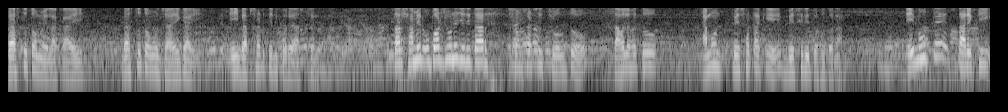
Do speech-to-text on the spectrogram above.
ব্যস্ততম এলাকায়, ব্যস্ততম জায়গায় এই ব্যবসাটি তিনি করে আসছেন। তার স্বামীর উপার্জনে যদি তার সংসারটি চলতো, তাহলে হয়তো এমন পেশা তাকে বেছে নিতে হতো না। এই মুহূর্তে তার একটি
